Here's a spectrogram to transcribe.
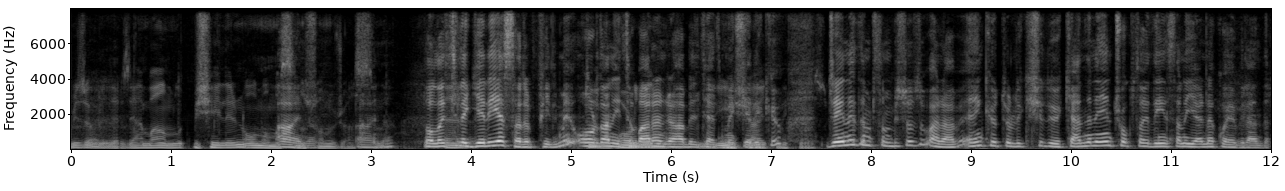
Biz öyle deriz. Yani bağımlılık bir şeylerin olmamasının Aynen, sonucu aslında. Aynen. Dolayısıyla Evet. geriye sarıp filmi oradan Tabii, itibaren oradan rehabilite etmek gerekiyor. Jane Addams'ın bir sözü var abi. En kötülük kişi diyor kendini en çok sayıda insanı yerine koyabilendir.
